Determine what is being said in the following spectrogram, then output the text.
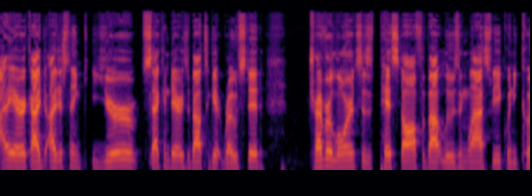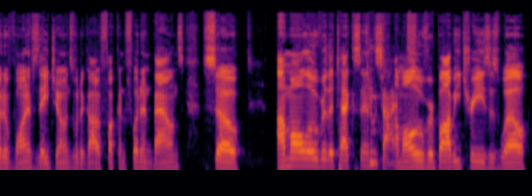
I Eric, I, I just think your secondary is about to get roasted. Trevor Lawrence is pissed off about losing last week when he could have won if Zay Jones would have got a fucking foot in bounds. So I'm all over the Texans. times. I'm all over Bobby Trees as well.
